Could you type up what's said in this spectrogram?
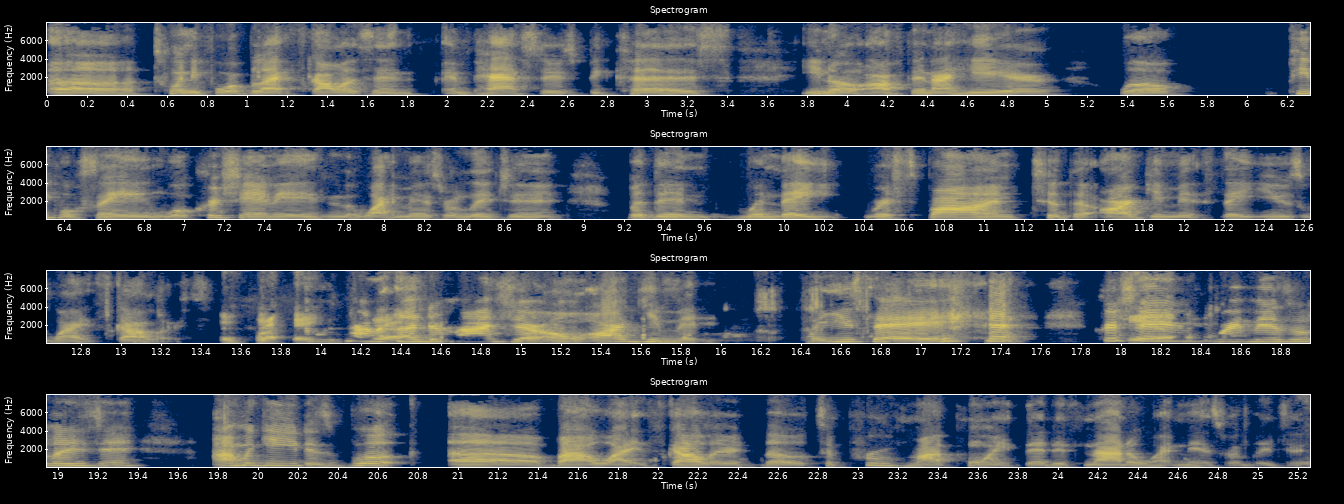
uh 24 black scholars and, and pastors because you know often i hear well people saying, well, Christianity isn't the white man's religion. But then when they respond to the arguments, they use white scholars. Right. So it kind of undermines your own argument when you say Christianity yeah. is white man's religion. I'm gonna give you this book uh, by a white scholar though to prove my point that it's not a white man's religion.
